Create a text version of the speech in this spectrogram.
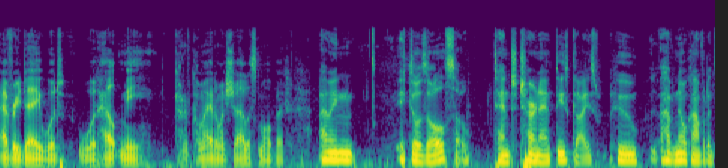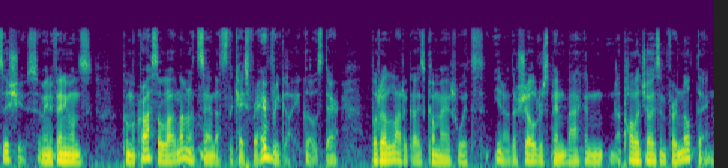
every day would would help me kind of come out of my shell a small bit. I mean, it does also tend to turn out these guys who have no confidence issues. I mean, if anyone's come across a lot, and I'm not saying that's the case for every guy who goes there, but a lot of guys come out with, you know, their shoulders pinned back and apologising for nothing.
